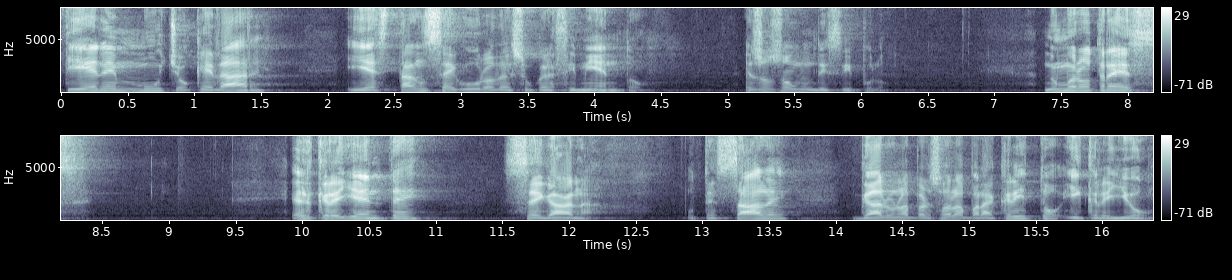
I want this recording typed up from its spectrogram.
tienen mucho que dar y están seguros de su crecimiento. Esos son un discípulo. Número tres, el creyente se gana. Usted sale, gana una persona para Cristo y creyó.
